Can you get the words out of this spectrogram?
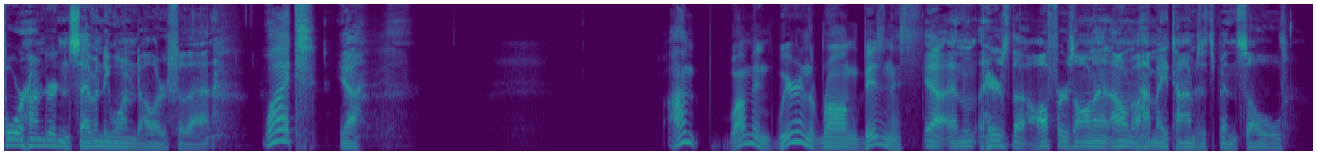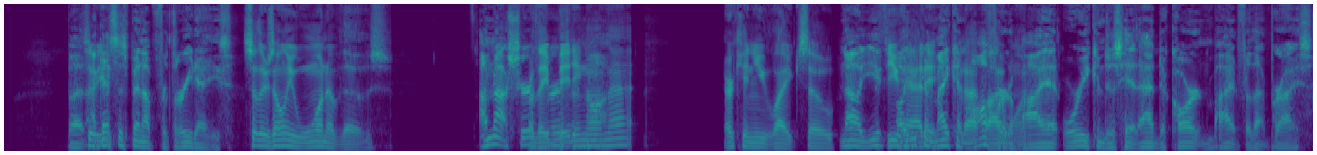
$471 for that. What? Yeah. I'm, I'm in, we're in the wrong business. Yeah. And here's the offers on it. I don't know how many times it's been sold, but So I you- guess it's been up for three days. So there's only one of those. I'm not sure. Are they there is or bidding on that? Or can you like, so No, you, you oh, you can it, make an I buy offer to one? buy it, or you can just hit add to cart and buy it for that price.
